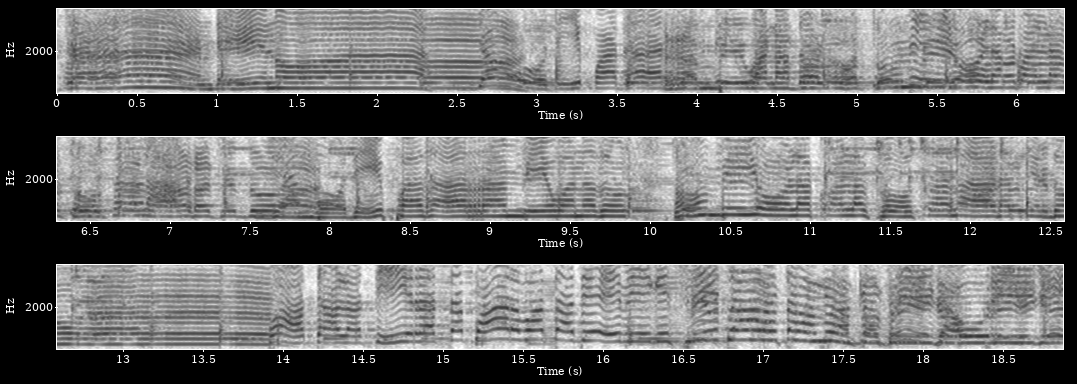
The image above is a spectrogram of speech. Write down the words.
ಕಂಡೇನೋ ಜಂಬೂ ದೀಪದ ರಂಬಿವನದೊಳು ತುಂಬಿಯೋಳ ಕೊಳ್ಳ ಸೋಸಲಾಡತಿದ್ದು ಜಂಬೂ ದೀಪದ ತುಂಬಿ ತುಂಬಿಯೋಳ ಕೊಳ್ಳ ಸೋಸಲಾಡತಿದ್ದು ಪಾತಾಳ ತೀರತ ಪಾರ್ವತ ದೇವಿಗೆ ಶೀತಾಳ ತಂದಂತ ಶ್ರೀ ಗೌರಿಗೆ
